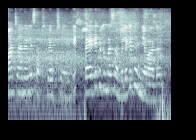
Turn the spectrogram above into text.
మా ఛానల్ని సబ్స్క్రైబ్ చేయండి. రైతు కుటుంబ సభ్యులకి ధన్యవాదాలు.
